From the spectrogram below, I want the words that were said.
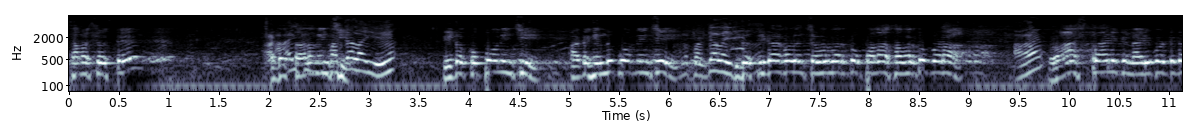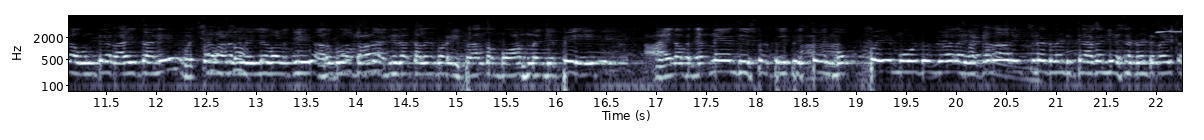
సమస్య వస్తే అటు తడ నుంచి ఇటు కుప్పం నుంచి అటు హిందూపూర్ నుంచి ఇటు శ్రీకాకుళం చివరి వరకు పలాస వరకు కూడా రాష్ట్రానికి నడిబొట్టుగా ఉంటే రాజధాని వచ్చే వాళ్ళకి వెళ్ళే వాళ్ళకి అనుకూలంగా. అన్ని రకాలుగా కూడా ఈ ప్రాంతం బాగుంటుందని చెప్పి ఆయన ఒక నిర్ణయం తీసుకుని పిలిపిస్తే ముప్పై మూడు వేల ఎకరాలు ఇచ్చినటువంటి త్యాగం చేసినటువంటి రైతు.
